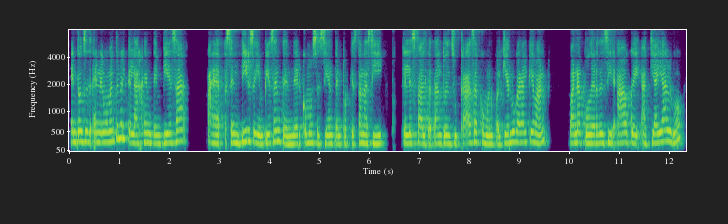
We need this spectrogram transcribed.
Entonces, en el momento en el que la gente empieza a sentirse y empieza a entender cómo se sienten, por qué están así, qué les falta tanto en su casa como en cualquier lugar al que van, van a poder decir, ah, ok, aquí hay algo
